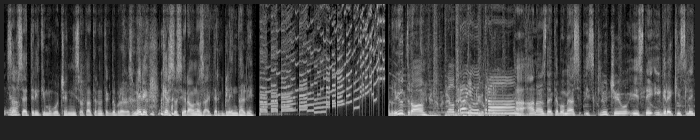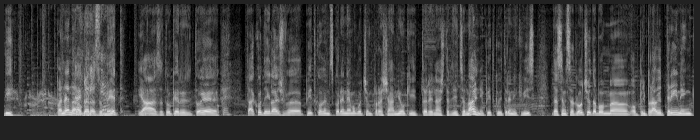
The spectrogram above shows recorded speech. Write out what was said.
ja. za Ja. vse tri, ki mogoče niso ta trenutek dobro razumeli, ker so si ravno zajtrk blendali. Dobro jutro. Dobro jutro. A, Ana, zdaj te bom jaz izključil iz te igre, ki sledi. Pa ne na robe razumeti. Ja, zato ker to je. Okay. Tako delaš v petkovem, skoraj nemogočem vprašanju, ki je torej naš tradicionalni petkovi jutranji kviz, da sem se odločil, da bom uh, pripravil trening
